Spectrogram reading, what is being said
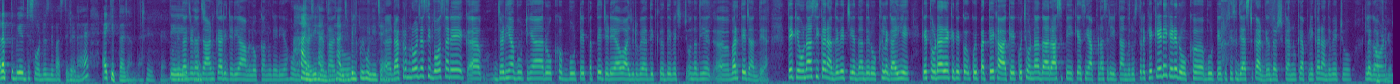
ਰਕਤ ਬੇਸ ਡਿਸਆਰਡਰਸ ਦੇ ਵਾਸਤੇ ਜਿਹੜਾ ਹੈ ਇਹ ਕੀਤਾ ਜਾਂਦਾ ਹੈ ਠੀਕ ਹੈ ਤੇ ਇਹਦਾ ਜਿਹੜਾ। ਜਾਣਕਾਰੀ ਜਿਹੜੀ ਆਮ ਲੋਕਾਂ ਨੂੰ ਜਿਹੜੀ ਆ ਹੋਣੀ ਚਾਹੀਦੀ ਹੈ ਹਾਂਜੀ, ਤਾਂ ਹਾਂਜੀ, ਬਿਲਕੁਲ ਹੋਣੀ ਚਾਹੀਦੀ। ਡਾਕਟਰ ਮਨੋਜ ਅਸੀਂ ਬਹੁਤ ਸਾਰੇ ਜੜੀਆਂ ਬੂਟੀਆਂ ਰੁੱਖ ਬੂਟੇ ਪੱਤੇ ਜਿਹੜੇ ਆ ਉਹ ਆਯੁਰਵੈਦਿਕ ਦੇ ਵਿੱਚ ਉਹਨਾਂ ਦੀ ਵਰਤੇ ਜਾਂਦੇ ਆ ਤੇ ਕਿਉਂ ਨਾ ਅਸੀਂ ਘਰਾਂ ਦੇ ਵਿੱਚ ਇਦਾਂ ਦੇ ਰੁੱਖ ਲਗਾਈਏ ਕਿ ਥੋੜਾ ਜਿਹਾ ਕਿਤੇ ਕੋ- ਕੋਈ ਪੱਤੇ ਖਾ ਕੇ ਕੁਝ ਉਹਨਾਂ ਦਾ ਰਸ ਪੀ ਕੇ ਅਸੀਂ ਆਪਣਾ ਸਰੀਰ ਤੰਦਰੁਸਤ ਰੱਖੀਏ। ਕਿਹੜੇ ਕਿਹੜੇ ਰੁੱਖ ਬੂਟੇ ਤੁਸੀਂ ਸੁਜੈਸਟ ਕਰਦੇ ਹੋ ਦਰਸ਼ਕਾਂ ਨੂੰ ਕਿ ਆਪਣੇ ਘਰਾਂ ਦੇ ਵਿੱਚ ਉਹ ਲਗਾਉਣ? ਅੱਛੀ ਗੱਲ।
